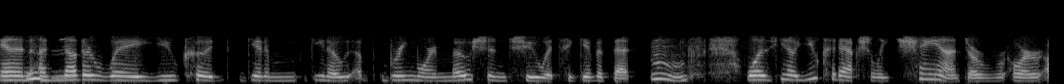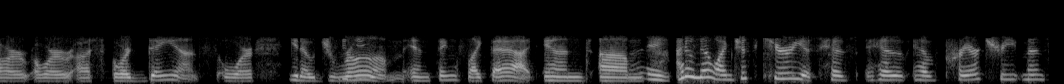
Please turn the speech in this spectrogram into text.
and mm-hmm. another way you could get a you know bring more emotion to it to give it that oomph was you know you could actually chant or or or or uh, or dance or you know mm-hmm. drum mm-hmm. and things like that and um right. i don't know i'm just curious has have have prayer treatments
